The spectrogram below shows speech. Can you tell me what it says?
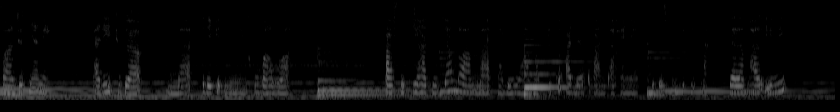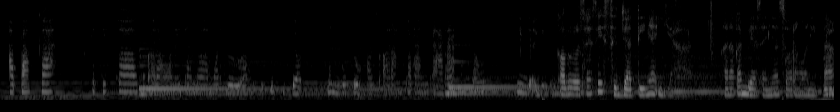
selanjutnya nih tadi juga Mbak sedikit menyinggung bahwa Siti Khadijah melamar Nabi Muhammad itu ada perantaranya itu sendiri. Nah, dalam hal ini apakah ketika seorang wanita melamar duluan itu juga membutuhkan seorang perantara atau tidak gitu? Kalau menurut saya sih sejatinya iya. Karena kan biasanya seorang wanita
